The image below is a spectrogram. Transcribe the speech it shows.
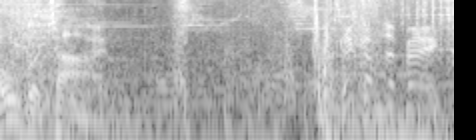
Overtime. Pick up the pace!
